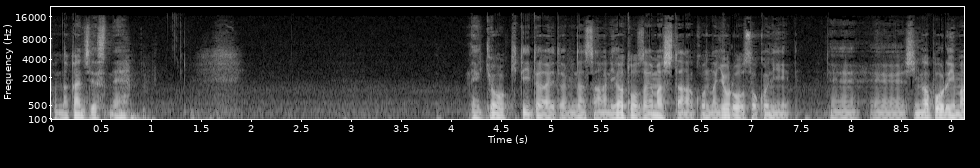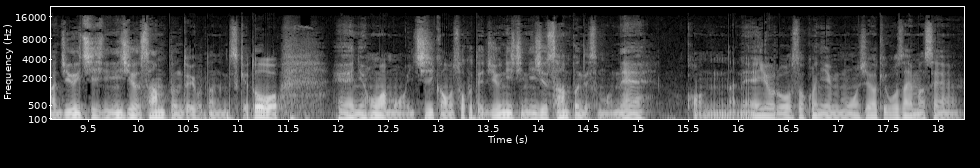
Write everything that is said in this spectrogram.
そんな感じですね。ね、今日来ていただいた皆さんありがとうございました。こんな夜遅くに。ねえー、シンガポール今11時23分ということなんですけど、えー、日本はもう1時間遅くて12時23分ですもんね。こんなね、夜遅くに申し訳ございません。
